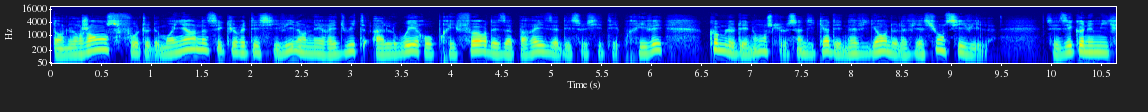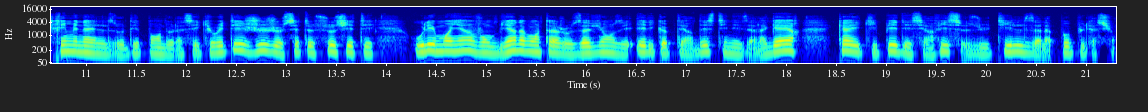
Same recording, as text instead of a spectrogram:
Dans l'urgence, faute de moyens, la sécurité civile en est réduite à louer au prix fort des appareils à des sociétés privées, comme le dénonce le syndicat des navigants de l'aviation civile. Ces économies criminelles aux dépens de la sécurité jugent cette société où les moyens vont bien davantage aux avions et hélicoptères destinés à la guerre qu'à équiper des services utiles à la population.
